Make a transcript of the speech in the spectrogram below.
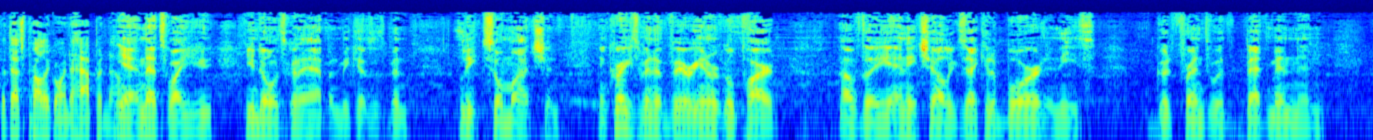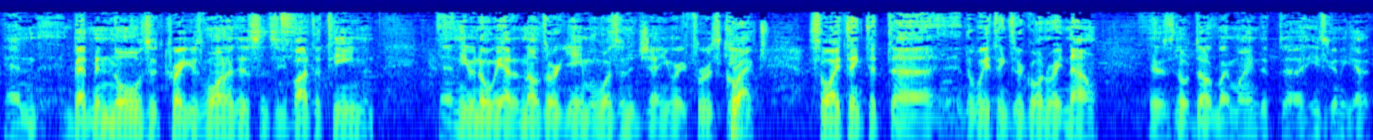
that that's probably going to happen now. Yeah, and that's why you you know it's going to happen because it's been leaked so much, and and Craig's been a very integral part of the NHL executive board, and he's good friends with Bettman, and and Bettman knows that Craig has wanted this since he bought the team, and and even though we had an outdoor game, it wasn't a January first game. Correct. So I think that uh, the way things are going right now, there's no doubt in my mind that uh, he's going to get it.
